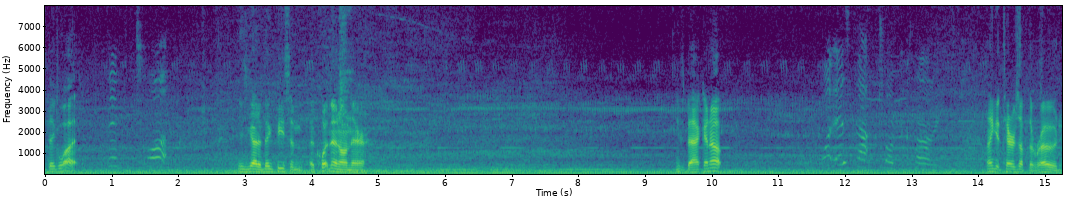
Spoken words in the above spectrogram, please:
Big what? Big truck. He's got a big piece of equipment on there. He's backing up. What is that truck kind? I think it tears up the road.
